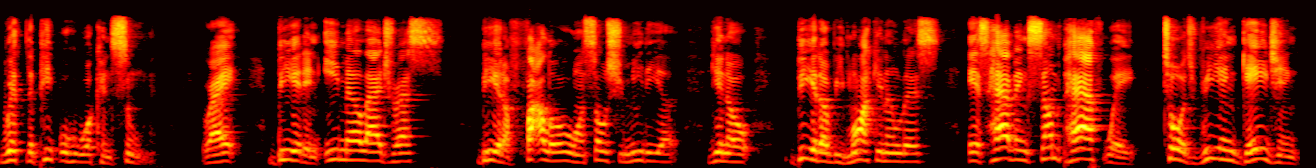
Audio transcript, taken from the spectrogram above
with the people who are consuming, right? Be it an email address, be it a follow on social media, you know, be it a remarketing list. It's having some pathway towards re engaging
